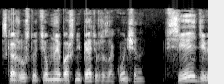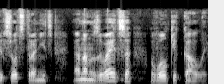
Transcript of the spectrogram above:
скажу, что «Темная башня 5» уже закончена. Все 900 страниц. Она называется «Волки Каллы».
